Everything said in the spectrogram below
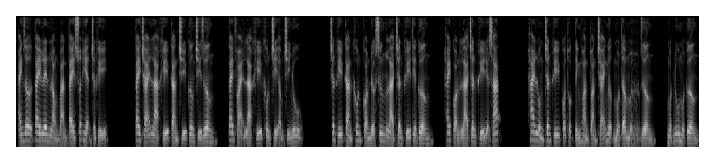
anh giơ tay lên lòng bàn tay xuất hiện chân khí. Tay trái là khí càn trí cương trí dương, tay phải là khí khôn chỉ ẩm trí nhu. Chân khí càn khôn còn được xưng là chân khí thiên cương, hay còn là chân khí địa sát. Hai luồng chân khí có thuộc tính hoàn toàn trái ngược một âm một dương, một nhu một cương,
